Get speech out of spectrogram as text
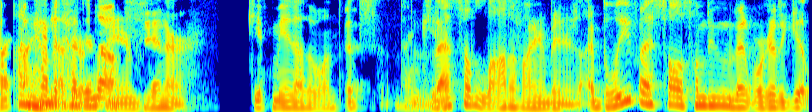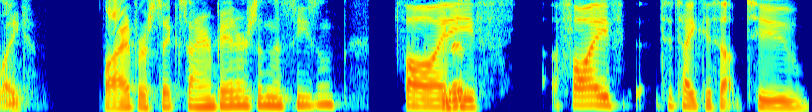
I, I haven't had enough. Iron Banner. Give me another one. That's Thank you. that's a lot of Iron Banners. I believe I saw something that we're going to get like five or six Iron Banners in this season. Five, five to take us up to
